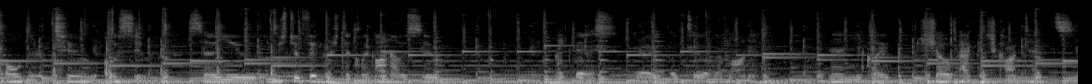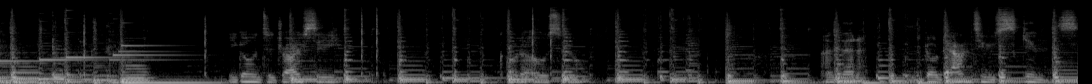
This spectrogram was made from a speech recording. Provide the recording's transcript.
folder to Osu. So you use two fingers to click on Osu, like this. You already click two of them on it. And then you click show package contents. You go into Drive C, down to skins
